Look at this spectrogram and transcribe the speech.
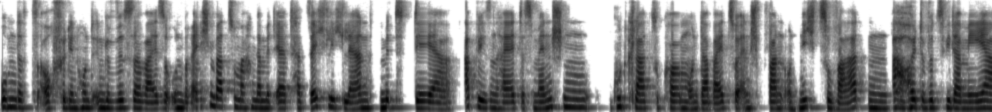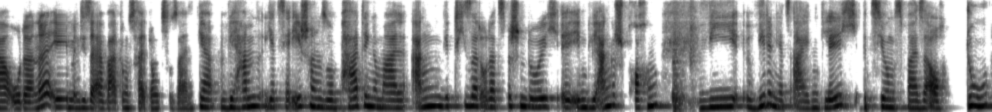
um das auch für den Hund in gewisser Weise unberechenbar zu machen, damit er tatsächlich lernt, mit der Abwesenheit des Menschen gut klarzukommen und dabei zu entspannen und nicht zu warten, ah, heute wird's wieder mehr oder ne, eben in dieser Erwartungshaltung zu sein. Ja, wir haben jetzt ja eh schon so ein paar Dinge mal angeteasert oder zwischendurch äh, irgendwie angesprochen, wie wir denn jetzt eigentlich, beziehungsweise auch du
